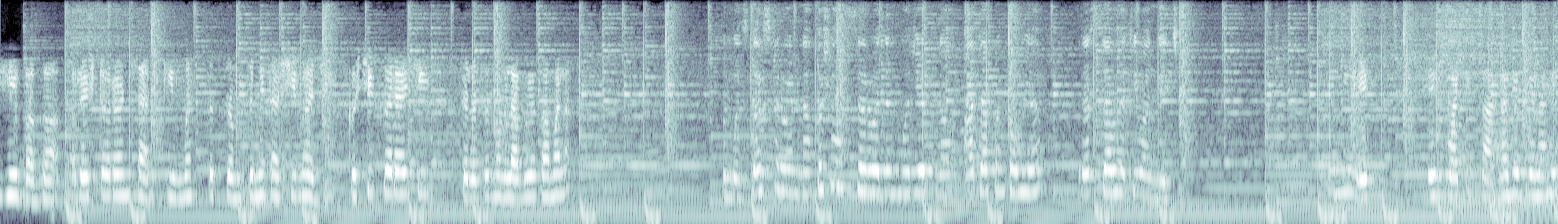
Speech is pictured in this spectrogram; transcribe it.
हे बघा रेस्टॉरंट सारखी मस्त चमचमीत अशी भाजी कशी करायची? चला तर मग लागूया कामाला. नमस्कार सर्वांना कशा आहात सर्वजण? मजेत ना? आज आपण पाहूया रस्सा भाजी वांग्याची. मी एक एक वाटी कांदा घेतलेला आहे.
